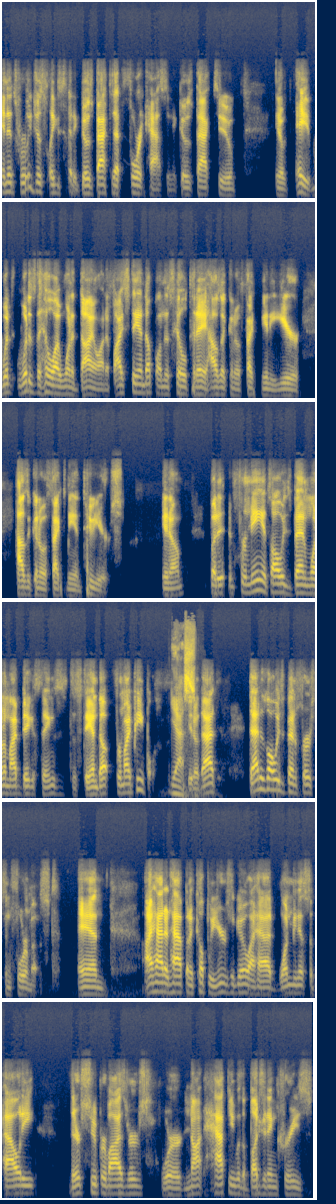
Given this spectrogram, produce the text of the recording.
and it's really just like I said, it goes back to that forecasting. It goes back to, you know, hey, what what is the hill I want to die on? If I stand up on this hill today, how's it going to affect me in a year? How's it going to affect me in two years? You know, but it, for me, it's always been one of my biggest things is to stand up for my people. yes. You know that that has always been first and foremost. And I had it happen a couple of years ago. I had one municipality, their supervisors were not happy with a budget increase,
